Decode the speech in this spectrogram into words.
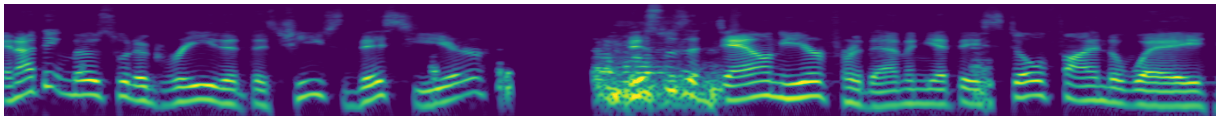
And I think most would agree that the Chiefs this year, this was a down year for them, and yet they still find a way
